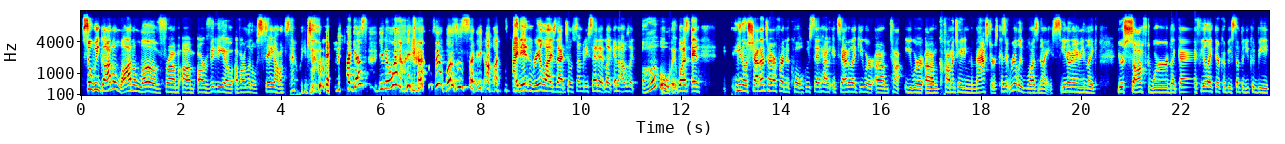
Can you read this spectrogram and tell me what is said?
so we got a lot of love from um our video of our little seance that we did i guess you know what i guess it was a seance i didn't realize that until somebody said it like and i was like oh it was and you know, shout out to our friend Nicole who said how it sounded like you were um ta- you were um commentating the masters because it really was nice. You know what I mean? Like your soft word. Like I, I, feel like there could be something you could be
